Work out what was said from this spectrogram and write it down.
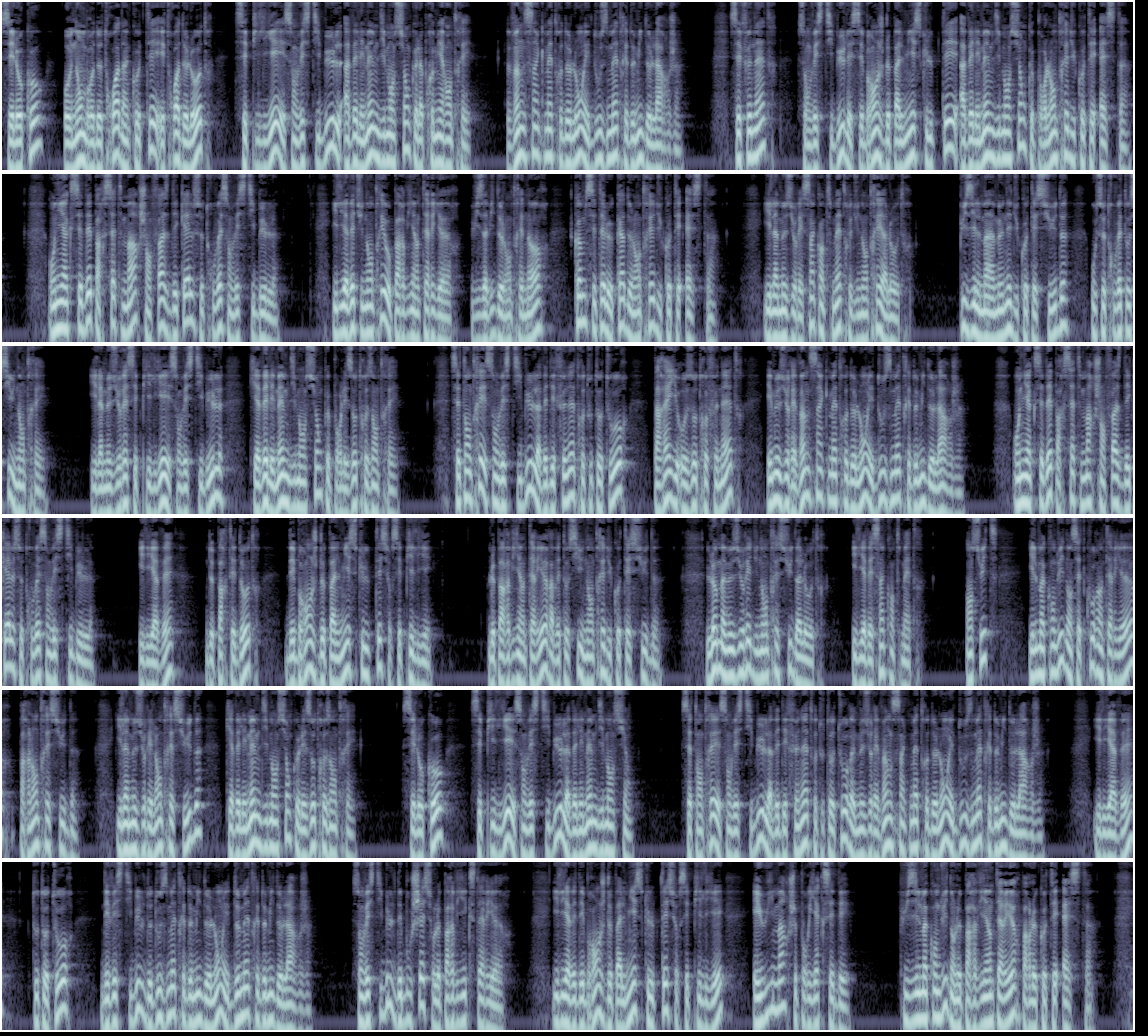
Ses locaux, au nombre de trois d'un côté et trois de l'autre, ses piliers et son vestibule avaient les mêmes dimensions que la première entrée, vingt-cinq mètres de long et douze mètres et demi de large. Ses fenêtres, son vestibule et ses branches de palmiers sculptés avaient les mêmes dimensions que pour l'entrée du côté est. On y accédait par sept marches en face desquelles se trouvait son vestibule. Il y avait une entrée au parvis intérieur, vis-à-vis de l'entrée nord, comme c'était le cas de l'entrée du côté est. Il a mesuré cinquante mètres d'une entrée à l'autre. Puis il m'a amené du côté sud, où se trouvait aussi une entrée. Il a mesuré ses piliers et son vestibule, qui avaient les mêmes dimensions que pour les autres entrées. Cette entrée et son vestibule avaient des fenêtres tout autour, pareilles aux autres fenêtres, et mesuraient vingt-cinq mètres de long et douze mètres et demi de large. On y accédait par sept marches en face desquelles se trouvait son vestibule. Il y avait, de part et d'autre, des branches de palmiers sculptées sur ses piliers. Le parvis intérieur avait aussi une entrée du côté sud. L'homme a mesuré d'une entrée sud à l'autre. Il y avait cinquante mètres. Ensuite, il m'a conduit dans cette cour intérieure par l'entrée sud il a mesuré l'entrée sud, qui avait les mêmes dimensions que les autres entrées. Ses locaux, ses piliers et son vestibule avaient les mêmes dimensions. Cette entrée et son vestibule avaient des fenêtres tout autour et mesuraient vingt-cinq mètres de long et douze mètres et demi de large. Il y avait, tout autour, des vestibules de douze mètres et demi de long et deux mètres et demi de large. Son vestibule débouchait sur le parvis extérieur. Il y avait des branches de palmiers sculptées sur ses piliers et huit marches pour y accéder. Puis il m'a conduit dans le parvis intérieur par le côté est.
